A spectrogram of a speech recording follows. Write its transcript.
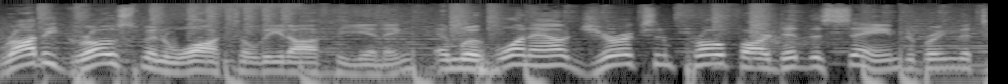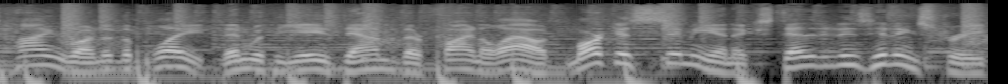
Robbie Grossman walked to lead off the inning, and with one out, Jurickson Profar did the same to bring the tying run to the plate. Then, with the A's down to their final out, Marcus Semien extended his hitting streak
